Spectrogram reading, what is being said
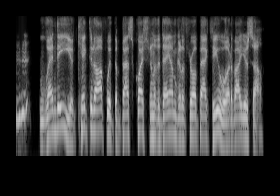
Mm-hmm. Wendy, you kicked it off with the best question of the day. I'm going to throw it back to you. What about yourself?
